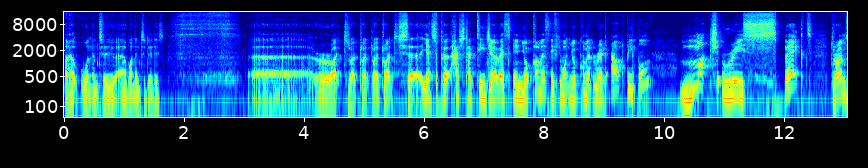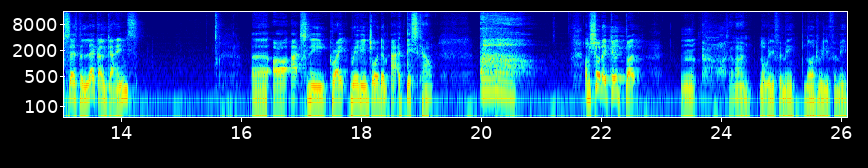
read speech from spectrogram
uh, want them to uh, want them to do this. Uh, right, right, right, right, right. Uh, yes, put hashtag TGOS in your comments if you want your comment read out, people. Much respect. Jerome says the Lego games uh, are actually great. Really enjoy them at a discount. I'm sure they're good, but mm, I don't know. Not really for me. Not really for me.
